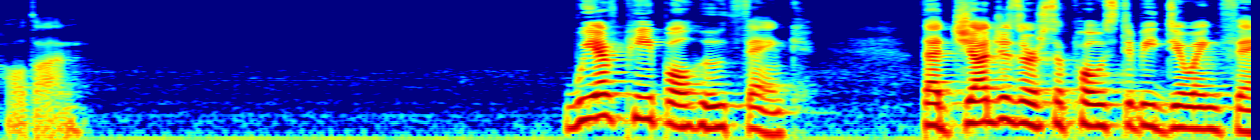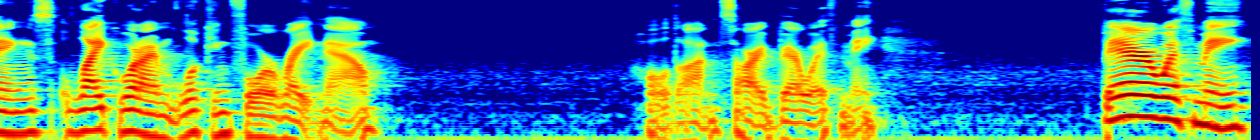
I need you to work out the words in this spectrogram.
Hold on. We have people who think that judges are supposed to be doing things like what I'm looking for right now. Hold on. Sorry, bear with me. Bear with me.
